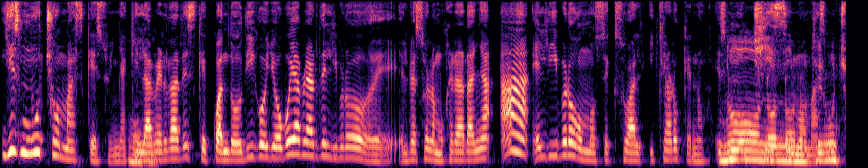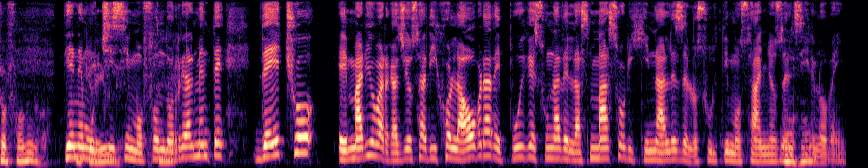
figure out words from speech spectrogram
es mucho más que eso, Iñaki. La verdad es que cuando digo yo voy a hablar del libro de El beso de la mujer araña, ah, el libro homosexual. Y claro que no, es muchísimo no, más. Tiene mucho fondo. Tiene muchísimo fondo. Realmente, de hecho, eh, Mario Vargas Llosa dijo, la obra de Puig es una de las más originales de los últimos años del siglo XX.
